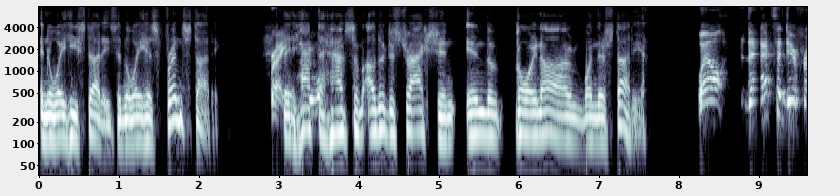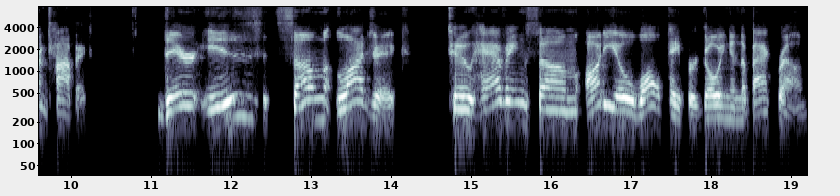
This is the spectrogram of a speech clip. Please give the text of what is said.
and the way he studies and the way his friends study. Right. They have to have some other distraction in the going on when they're studying. Well, that's a different topic. There is some logic to having some audio wallpaper going in the background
